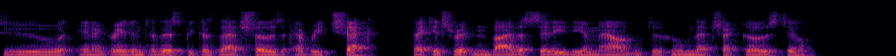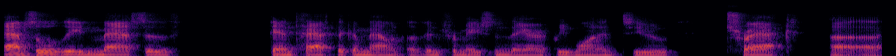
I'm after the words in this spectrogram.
to integrate into this because that shows every check that gets written by the city, the amount and to whom that check goes to. Absolutely massive fantastic amount of information there if we wanted to track uh,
